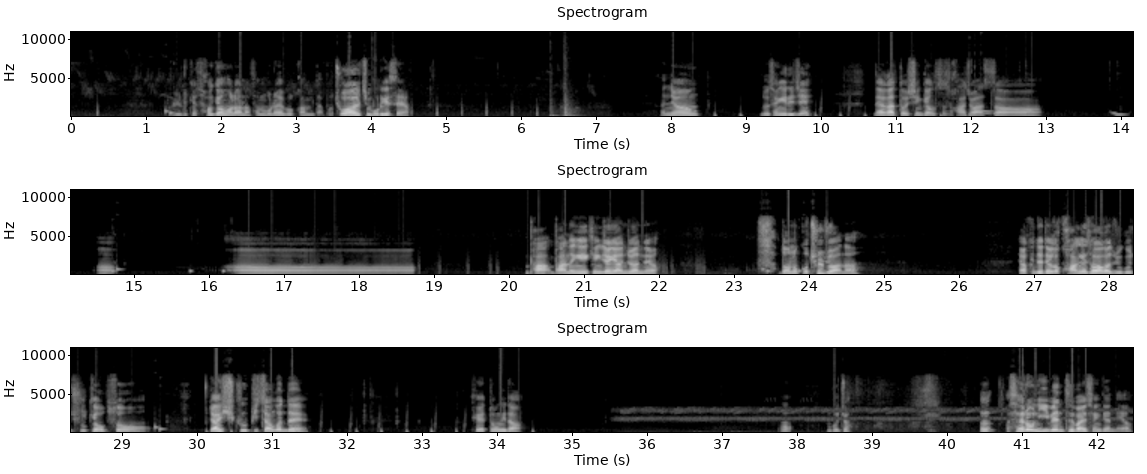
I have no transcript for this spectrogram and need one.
이렇게 석영을 하나 선물을 해볼까 합니다. 뭐, 좋아할지 모르겠어요. 안녕. 너 생일이지? 내가 또 신경 써서 가져왔어. 어. 어... 바, 반응이 굉장히 안 좋았네요. 너는 꽃을 좋아하나? 야, 근데 내가 광에서 와가지고 줄 게 없어. 야, 이씨, 그거 비싼 건데. 개똥이다. 어? 뭐죠? 응, 새로운 이벤트 발생됐네요.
